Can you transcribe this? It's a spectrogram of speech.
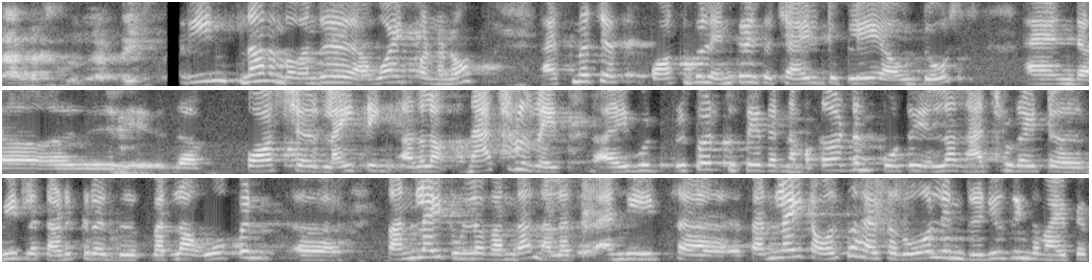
பேரண்ட்ஸ் கொடுக்குற அட்வைஸ் ஸ்க்ரீன்ஸ் தான் நம்ம வந்து அவாய்ட் பண்ணணும் as much as possible encourage the child to play outdoors and uh, the lighting அதெல்லாம் natural lights I would prefer to say that நம்ம கர்டன்ஸ் போட்டு எல்லாம் நேச்சுரல் ரைட் வீட்டில் தடுக்கிறது பதிலாக ஓப்பன் சன்லைட் உள்ளே வந்தால் நல்லது. And it's sunlight also has a role in reducing the myopia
